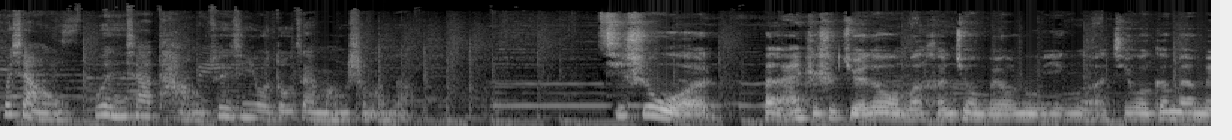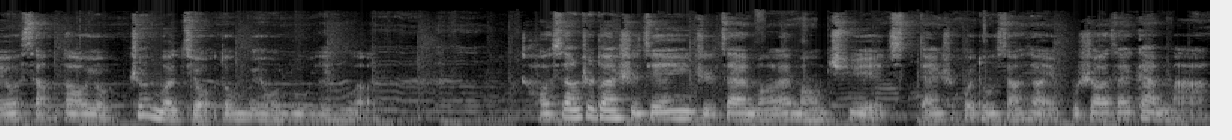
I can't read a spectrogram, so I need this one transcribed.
我想问一下，躺最近又都在忙什么呢？其实我本来只是觉得我们很久没有录音了，结果根本没有想到有这么久都没有录音了。好像这段时间一直在忙来忙去，但是回头想想也不知道在干嘛。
